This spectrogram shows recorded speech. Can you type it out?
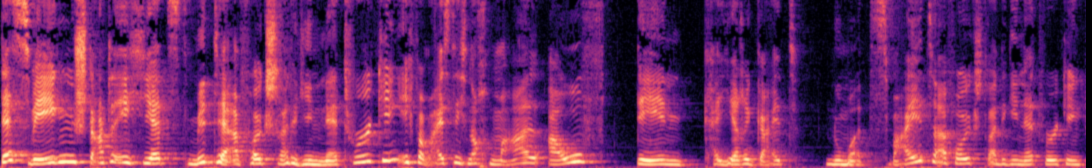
Deswegen starte ich jetzt mit der Erfolgsstrategie Networking. Ich verweise dich nochmal auf den Karriereguide Nummer 2 zur Erfolgsstrategie Networking.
